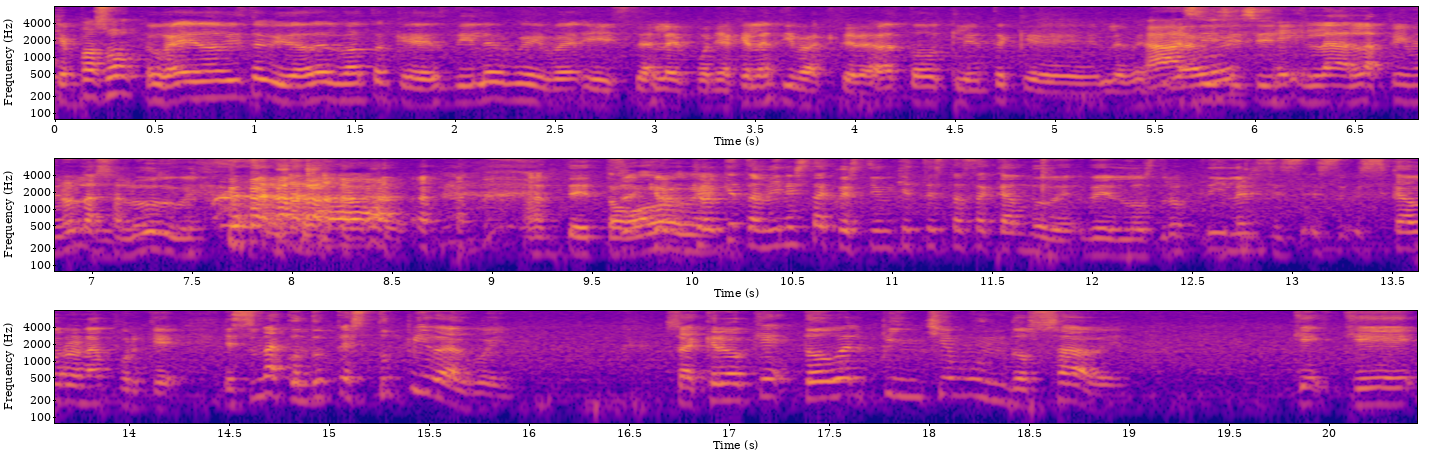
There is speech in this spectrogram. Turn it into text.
¿Qué pasó? Güey, ¿no viste el video del vato que es dealer, güey? Y se le ponía gel antibacterial a todo cliente que le vendía, Ah, sí, güey? sí, sí. La, la, primero la salud, güey. Ante O todo, sea, creo, güey. creo que también esta cuestión que te está sacando de, de los drug dealers es, es, es cabrona porque es una conducta estúpida, güey. O sea, creo que todo el pinche mundo sabe que, que,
